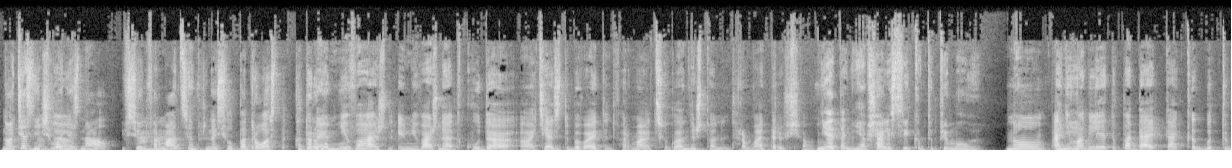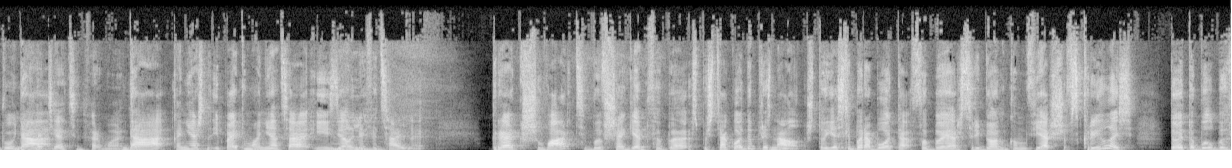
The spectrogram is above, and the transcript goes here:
но отец ну ничего да. не знал, и всю угу. информацию приносил подросток, который им не важно, им не важно, откуда отец добывает информацию, главное, что он информатор и все. Нет, они общались с Риком напрямую. Ну, они... они могли это подать так, как будто бы у да. них отец информатор. Да, конечно, и поэтому они отца и сделали mm официально. Грег Шварц, бывший агент ФБР, спустя годы признал, что если бы работа ФБР с ребенком в Верше вскрылась, то это был бы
